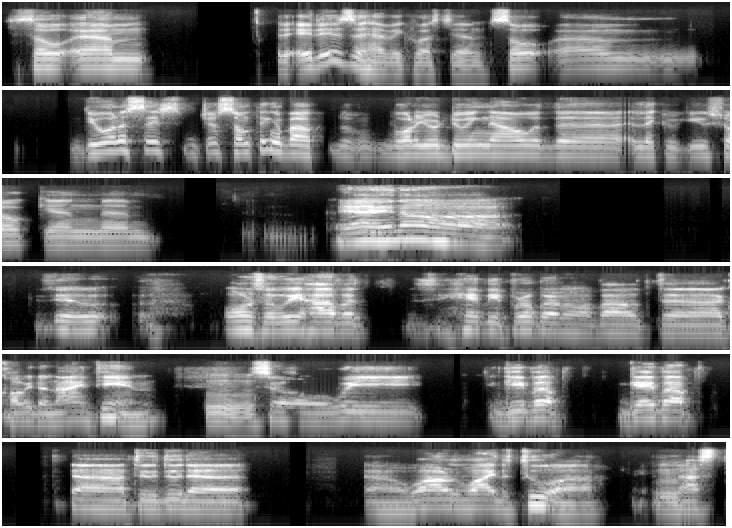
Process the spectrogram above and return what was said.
So um, it- is a heavy question. So um, do you want to say just something about what you're doing now with the electric shock and um, Yeah, you know. So also, we have a heavy problem about uh, COVID nineteen. mm, So we give up, gave up uh, to do the uh, worldwide tour Mm. last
